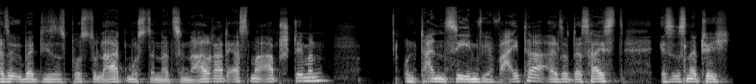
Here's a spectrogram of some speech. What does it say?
Also über dieses Postulat muss der Nationalrat erstmal abstimmen. Und dann sehen wir weiter. Also das heißt, es ist natürlich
